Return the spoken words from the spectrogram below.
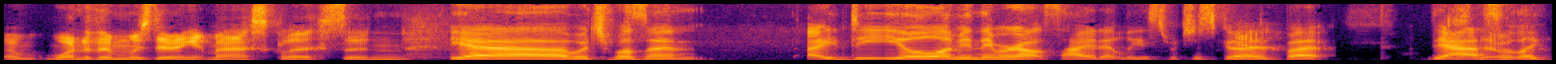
And one of them was doing it maskless, and Yeah, which wasn't ideal. I mean, they were outside at least, which is good, Yeah. but yeah, so like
